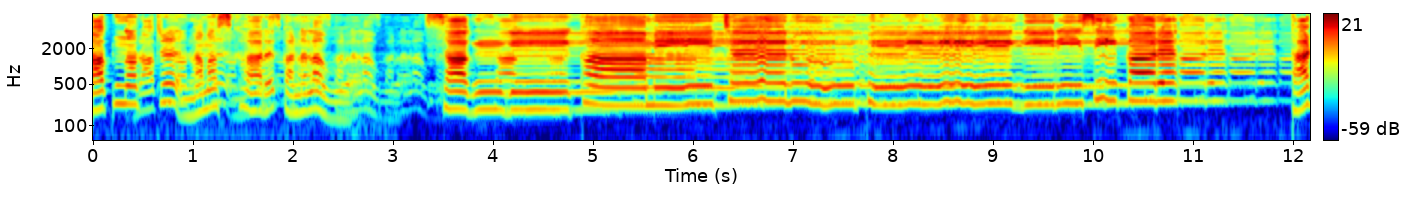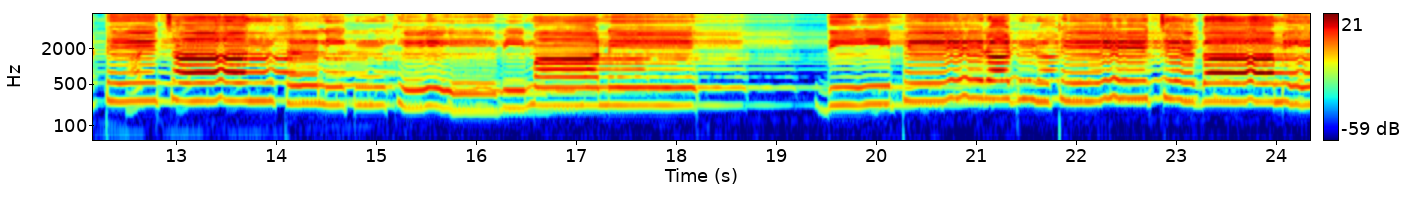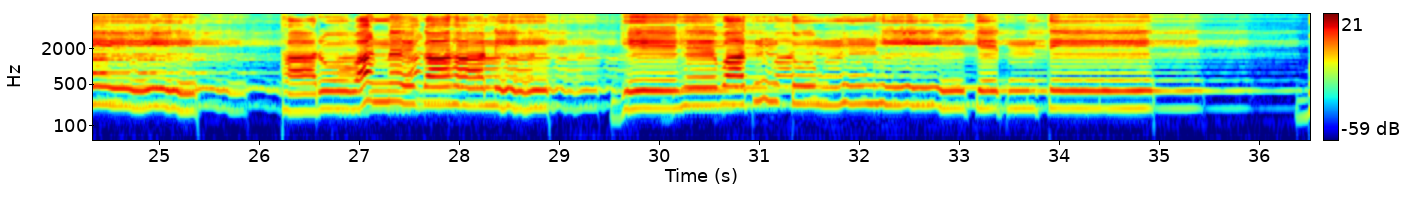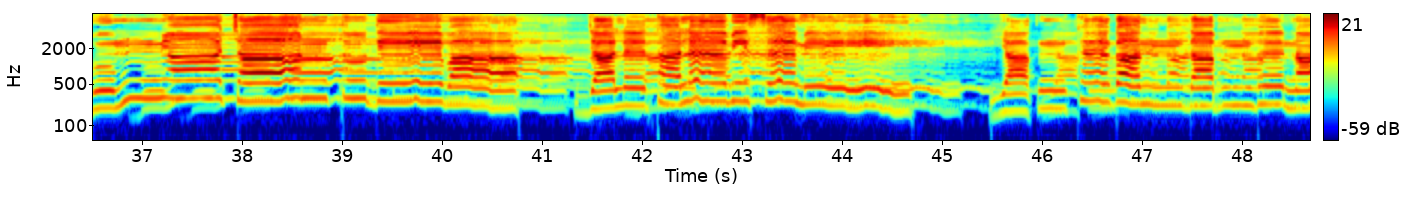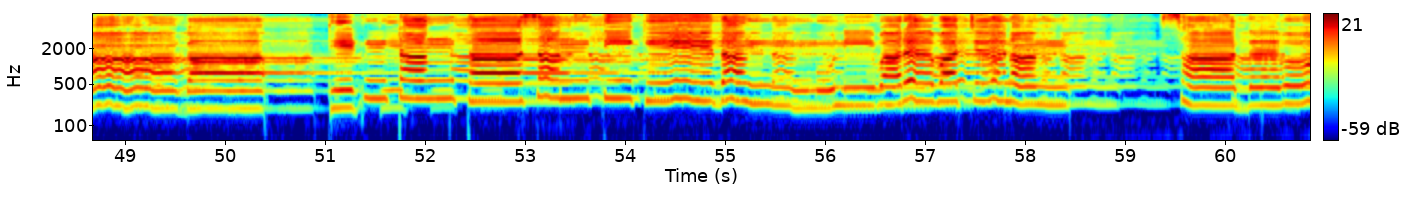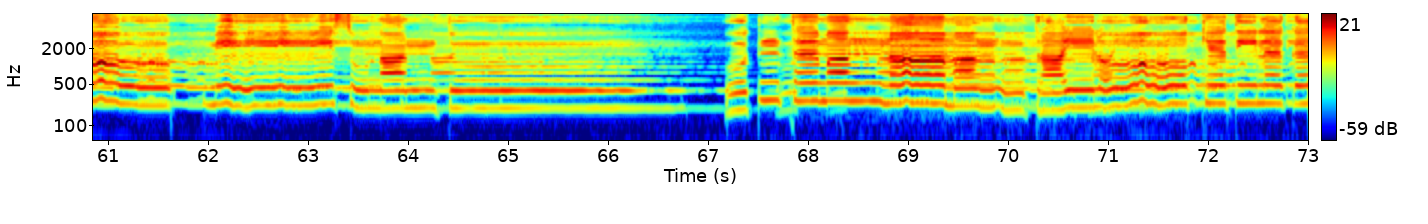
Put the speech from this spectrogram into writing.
රත්නත්‍ර නමස්කාර කනලව්ව. සගගේ කාමේචරූපේ ගිරිසිකර තටේ චාන්තලික්කේ විමානේ දීපේරට්ටේචගාමේ තරුවන්න ගහනේ ගේහෙවත්තුම්හි කෙත්තේ. බුම්්‍යාචාන්තු දේවා ජලතලවිසමේ යක්ක ගන්දම්භනාගා තෙට්ටංතා සන්තිකේදං මුනිවර වචනං සාදවෝ මේ සුනන්තු උත්තමංනාමං ත්‍රයිලෝක්‍යතිලක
